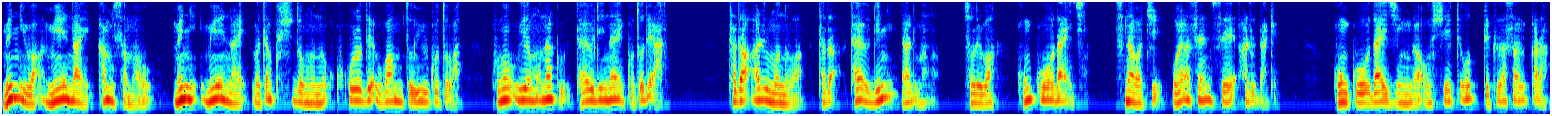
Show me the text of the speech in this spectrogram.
目には見えない神様を目に見えない私どもの心で拝むということはこの上もなく頼りないことである。ただあるものはただ頼りになるもの。それは金光大臣、すなわち親先生あるだけ。金光大臣が教えておってくださるから、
